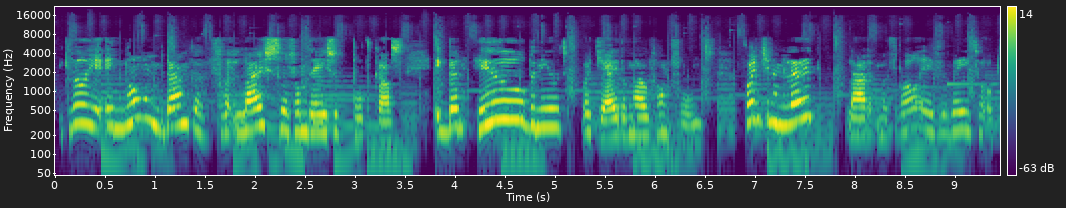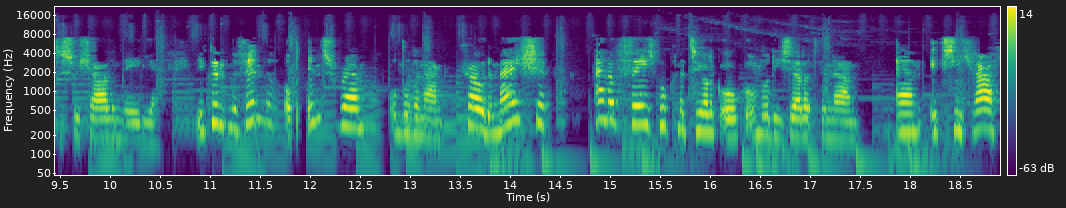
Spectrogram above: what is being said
Ik wil je enorm bedanken voor het luisteren van deze podcast. Ik ben heel benieuwd wat jij er nou van vond. Vond je hem leuk? Laat het me vooral even weten op de sociale media. Je kunt me vinden op Instagram onder de naam Gouden Meisje en op Facebook natuurlijk ook onder diezelfde naam. En ik zie graag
